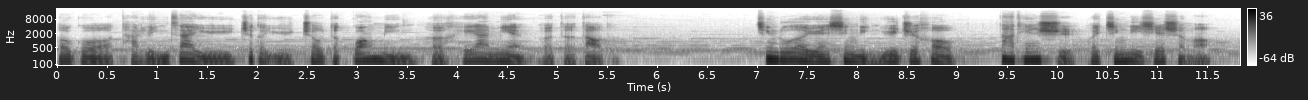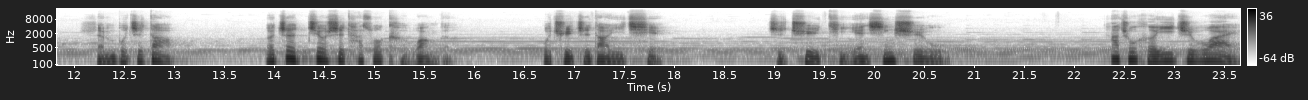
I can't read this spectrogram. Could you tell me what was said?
透过它临在于这个宇宙的光明和黑暗面而得到的。进入二元性领域之后。大天使会经历些什么？神不知道，而这就是他所渴望的：不去知道一切，只去体验新事物。踏出合一之外，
